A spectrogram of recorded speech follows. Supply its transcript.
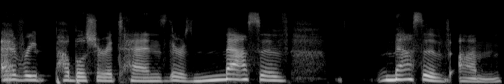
Every publisher attends. There's massive, massive um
